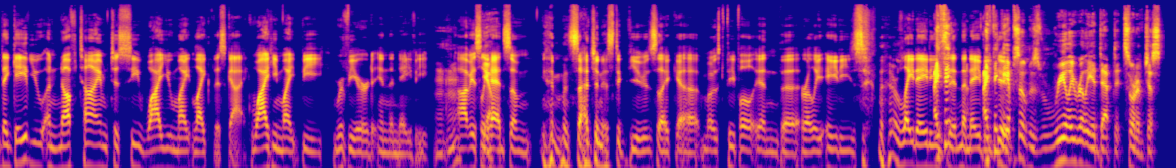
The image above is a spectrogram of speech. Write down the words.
They gave you enough time to see why you might like this guy, why he might be revered in the Navy. hmm Obviously, Yeah. had some misogynistic views, like uh, most people in the early 80s or late 80s think- in the Navy. I think do. the episode was really, really adept at sort of just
